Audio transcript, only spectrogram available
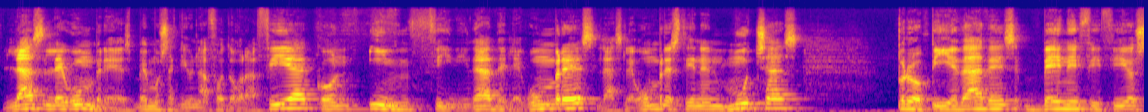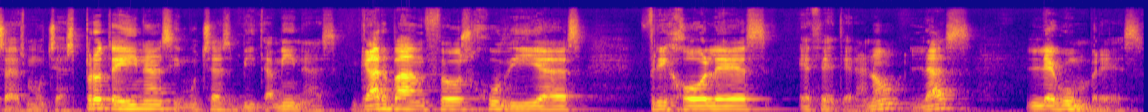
Las legumbres. Vemos aquí una fotografía con infinidad de legumbres. Las legumbres tienen muchas propiedades beneficiosas, muchas proteínas y muchas vitaminas. Garbanzos, judías, frijoles, etcétera, ¿no? Las legumbres.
